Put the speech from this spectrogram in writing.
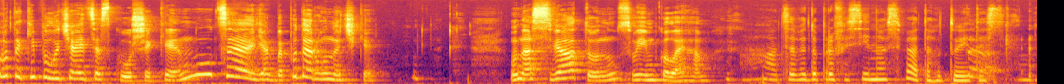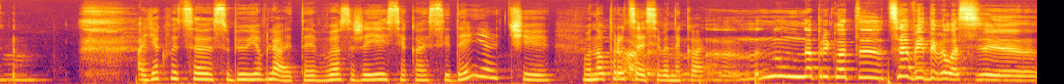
От такі, виходить, з кошики. Ну, це якби подаруночки. У нас свято, ну, своїм колегам. А, це ви до професійного свята готуєтесь. Мгм. А як ви це собі уявляєте? У вас вже є якась ідея, чи вона в процесі виникає? Е, Ну, наприклад, е, це видивилась е,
